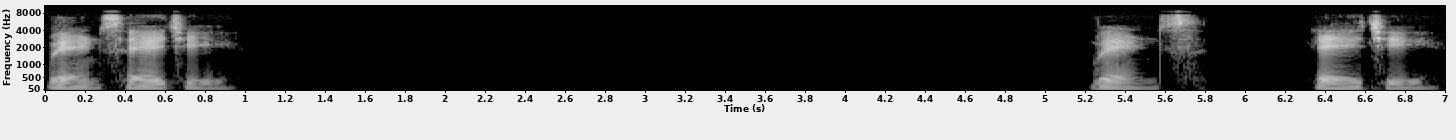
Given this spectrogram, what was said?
Vents AG. Vents AG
